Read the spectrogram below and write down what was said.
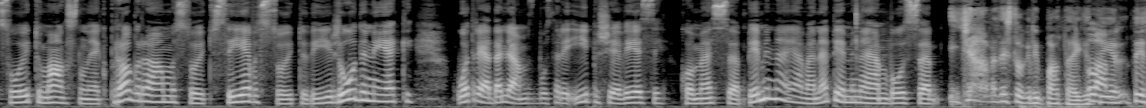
suitu mākslinieku programma, suitu sievas, suitu vīri, ūdenieki. Otrajā daļā mums būs arī īpašie viesi, ko mēs pieminējām vai nepieminējām. Būs... Jā, bet es to gribu pateikt. Labi, tie ir, tie,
